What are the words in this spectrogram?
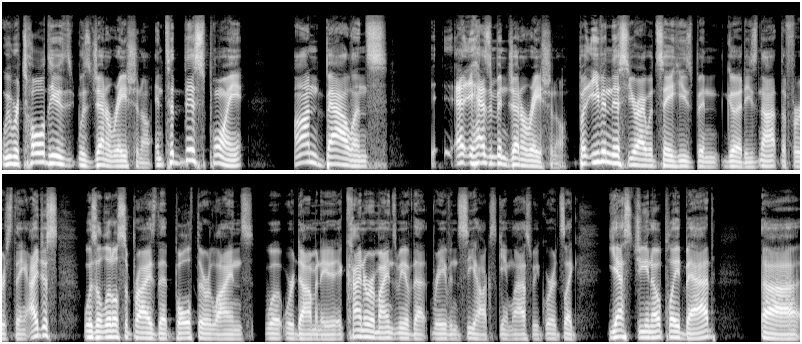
we were told he was, was generational, and to this point, on balance, it, it hasn't been generational. But even this year, I would say he's been good. He's not the first thing. I just was a little surprised that both their lines were, were dominated. It kind of reminds me of that Ravens Seahawks game last week, where it's like, yes, Geno played bad uh,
